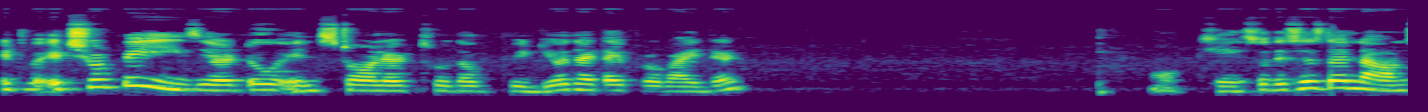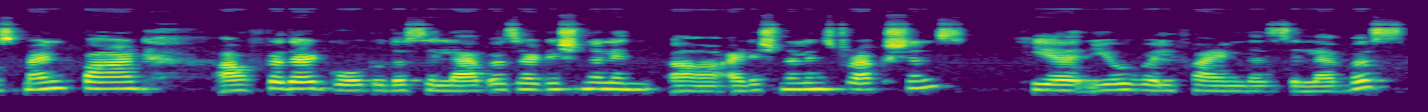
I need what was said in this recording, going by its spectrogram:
It, it should be easier to install it through the video that I provided. Okay, so this is the announcement part. After that, go to the syllabus additional in, uh, additional instructions. Here you will find the syllabus.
